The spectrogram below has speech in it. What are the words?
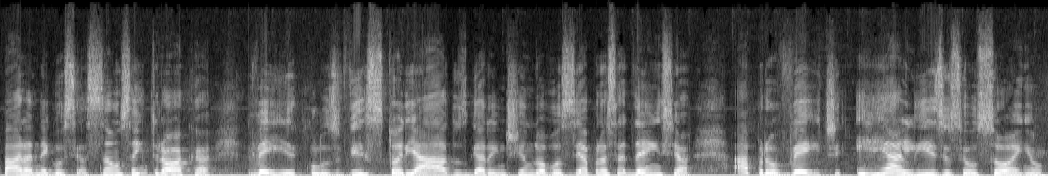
para negociação sem troca. Veículos vistoriados garantindo a você a procedência. Aproveite e realize o seu sonho.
